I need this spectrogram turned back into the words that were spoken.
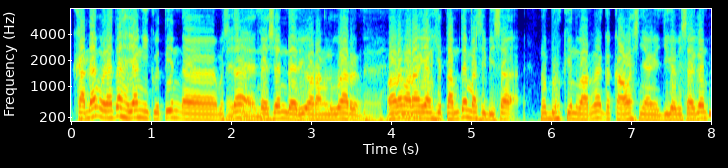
kadang orang teh yang ngikutin eh, maksudnya Fashion. fashion. dari orang luar orang-orang yang hitam teh masih bisa nubrukin warna ke kaosnya jika misalkan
